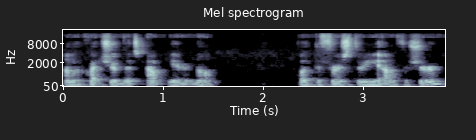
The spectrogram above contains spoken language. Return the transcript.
I'm not quite sure if that's out yet or not, but the first three are for sure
